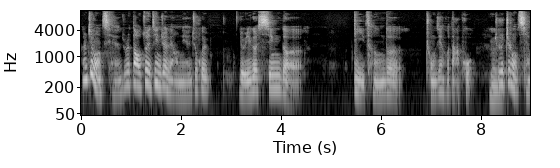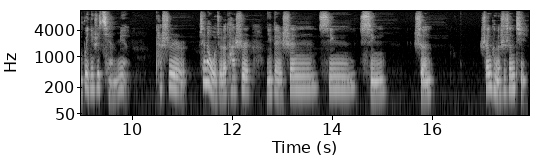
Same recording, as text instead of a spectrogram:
但是这种钱，就是到最近这两年就会有一个新的底层的重建和打破，嗯，就是这种钱不一定是前面，它是现在我觉得它是你得身心形神，身可能是身体，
